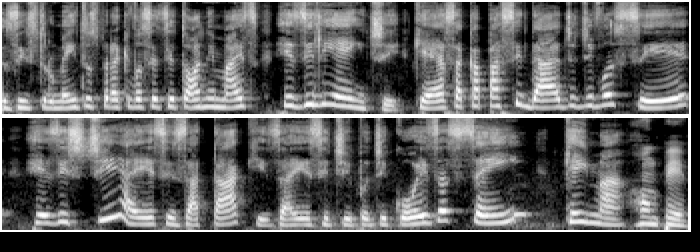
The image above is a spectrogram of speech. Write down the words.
os instrumentos para que você se torne mais resiliente, que é essa capacidade de você resistir a esses ataques, a esse tipo de coisa, sem queimar. Romper.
